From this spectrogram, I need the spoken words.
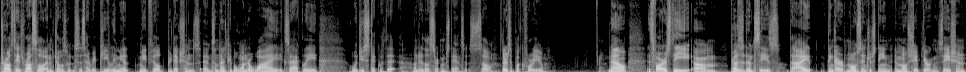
Charles Taze Russell and Jehovah's Witnesses have repeatedly made, made failed predictions, and sometimes people wonder why exactly would you stick with it under those circumstances. So there's a book for you. Now, as far as the um, presidencies that I think are most interesting and most shaped the organization,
